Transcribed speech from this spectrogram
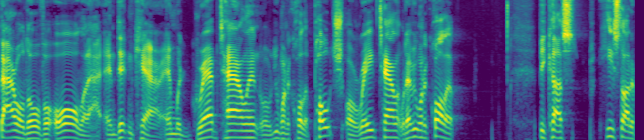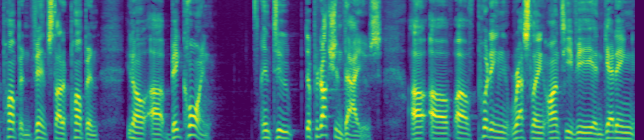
barreled over all of that and didn't care and would grab talent or you want to call it poach or raid talent, whatever you want to call it, because he started pumping, Vince started pumping, you know, uh, big coin into the production values uh, of, of putting wrestling on TV and getting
